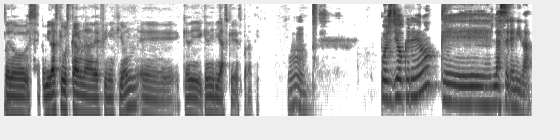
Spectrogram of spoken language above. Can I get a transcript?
Pero si tuvieras que buscar una definición, eh, ¿qué, dirías que es para ti? Hmm. Pues yo creo que la serenidad,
